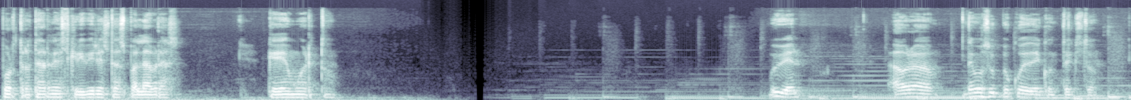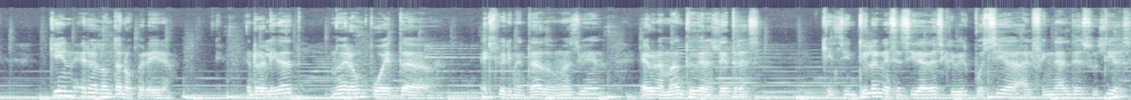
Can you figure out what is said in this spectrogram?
por tratar de escribir estas palabras, que he muerto. Muy bien, ahora demos un poco de contexto. ¿Quién era Lontano Pereira? En realidad, no era un poeta experimentado, más bien era un amante de las letras, quien sintió la necesidad de escribir poesía al final de sus días,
